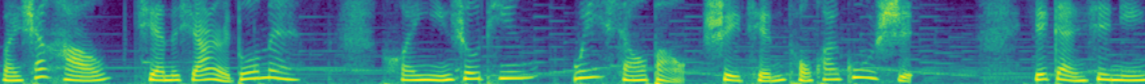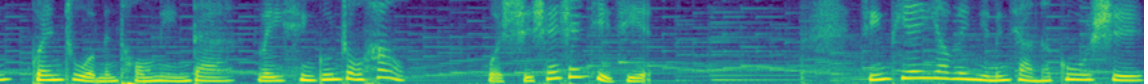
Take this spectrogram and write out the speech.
晚上好，亲爱的小耳朵们，欢迎收听微小宝睡前童话故事，也感谢您关注我们同名的微信公众号。我是珊珊姐姐。今天要为你们讲的故事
